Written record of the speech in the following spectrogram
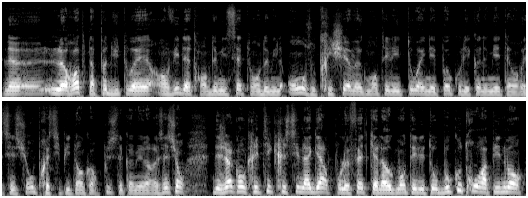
l'Europe n'a pas du tout envie d'être en 2007 ou en 2011 où Trichet avait augmenté les taux à une époque où l'économie était en récession, précipitant encore plus l'économie la récession. Déjà qu'on critique Christine Lagarde pour le fait qu'elle a augmenté les taux beaucoup trop rapidement.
